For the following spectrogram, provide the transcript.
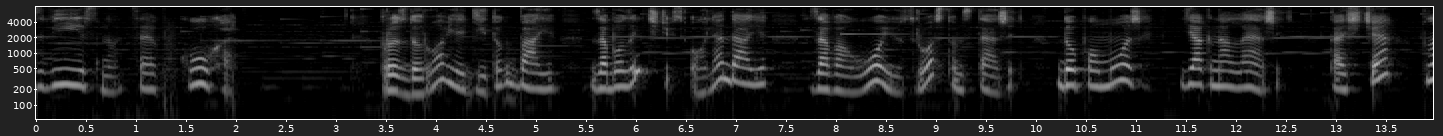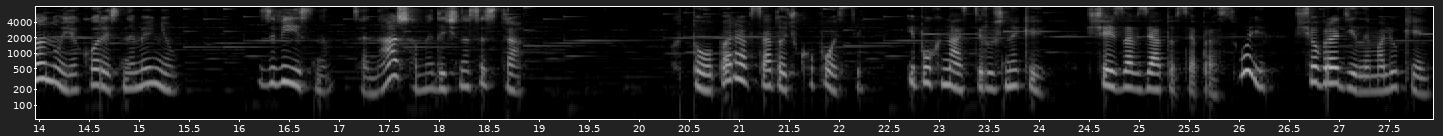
Звісно, це кухар. Про здоров'я діток дбає, заболить щось оглядає, за вагою, зростом стежить, допоможе, як належить, та ще планує корисне меню. Звісно, це наша медична сестра. Хто пере в садочку постіль і пухнасті рушники, ще й завзято все прасує, щоб раділи малюки.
